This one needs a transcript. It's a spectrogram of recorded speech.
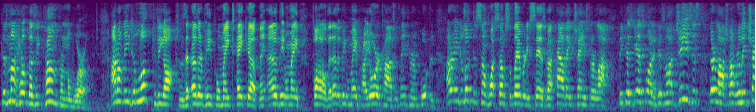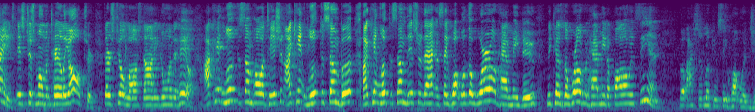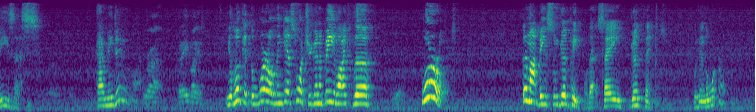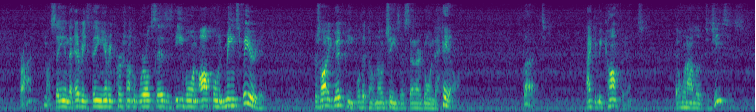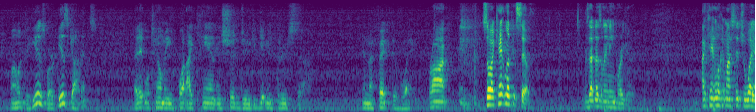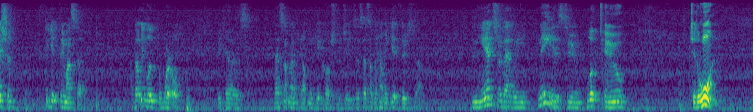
because my help doesn't come from the world. I don't need to look to the options that other people may take up, may, other people may follow, that other people may prioritize or think are important. I don't need to look to some what some celebrity says about how they changed their life. Because guess what? If it's not Jesus, their life's not really changed. It's just momentarily altered. They're still lost, dying, and going to hell. I can't look to some politician. I can't look to some book. I can't look to some this or that and say, what will the world have me do? Because the world would have me to follow in sin. But I should look and see what would Jesus have me do. Right. Amen. You look at the world, and guess what? You're going to be like the world. There might be some good people that say good things within the world. Right? I'm not saying that everything every person in the world says is evil and awful and mean spirited. There's a lot of good people that don't know Jesus that are going to hell. But I can be confident that when I look to Jesus, when I look to His Word, His guidance, that it will tell me what I can and should do to get me through stuff in an effective way. Right? So I can't look at self, because that doesn't lead anywhere good. I can't look at my situation to get through my stuff. I don't need to look at the world, because that's not going to help me get closer to Jesus. That's not going to help me get through stuff. And the answer that we need is to look to to the one.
